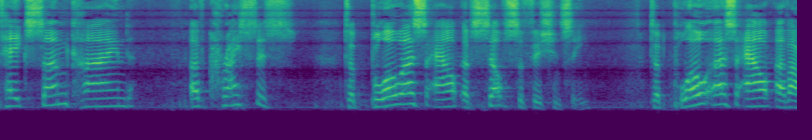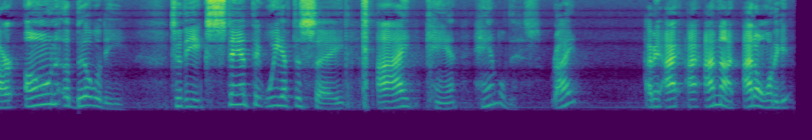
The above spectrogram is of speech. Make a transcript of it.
takes some kind of crisis to blow us out of self sufficiency, to blow us out of our own ability to the extent that we have to say, I can't handle this, right? I mean, I, I, am not, I don't want to get,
